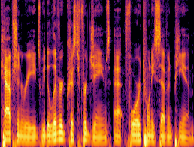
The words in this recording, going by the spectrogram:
caption reads: "We delivered Christopher James at 4:27 p.m."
